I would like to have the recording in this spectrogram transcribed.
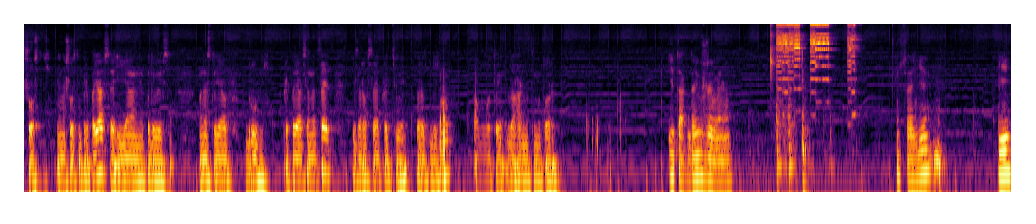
шостий. Я на шостий припаявся і я не подивився. У мене стояв другий. Припаявся на цей і зараз все працює. Зараз буду знов пробувати загарнити мотори. І так, даю живлення. Все є. І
